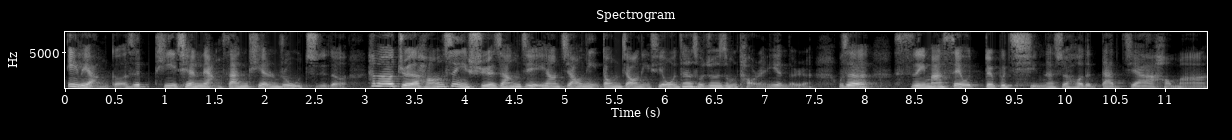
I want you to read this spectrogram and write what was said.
一两个是提前两三天入职的，他们都觉得好像是你学长姐一样教你东教你西。我那时候就是这么讨人厌的人。我是 say my say，我对不起那时候的大家，好吗？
